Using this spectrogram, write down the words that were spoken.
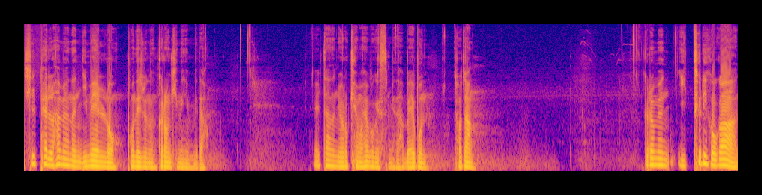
실패를 하면은 이메일로 보내주는 그런 기능입니다. 일단은 이렇게 한번 해보겠습니다. 매분 저장. 그러면 이 트리거가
